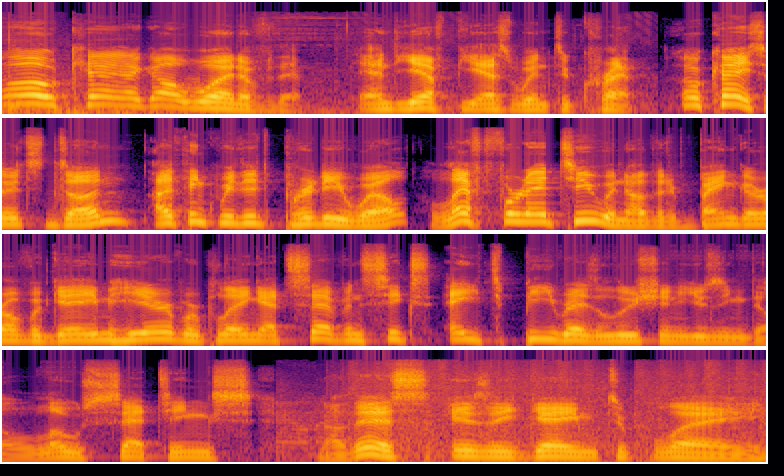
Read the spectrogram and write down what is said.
Okay, I got one of them. And the FPS went to crap. Okay, so it's done. I think we did pretty well. Left 4 Dead 2, another banger of a game here. We're playing at 768p resolution using the low settings. Now this is a game to play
